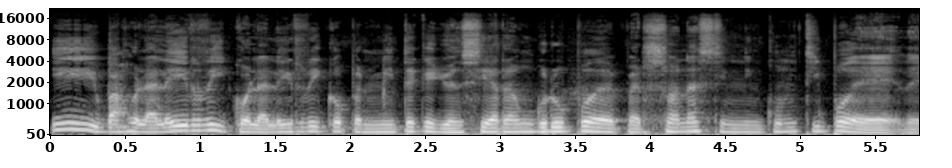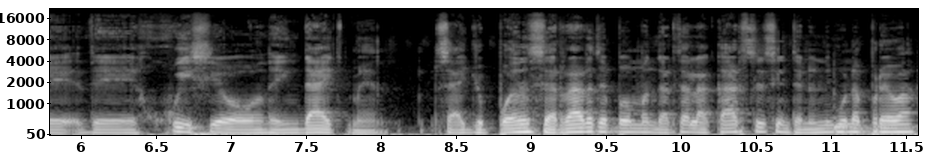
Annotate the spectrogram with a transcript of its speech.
y bajo la ley Rico, la ley Rico permite que yo encierre a un grupo de personas sin ningún tipo de, de, juicio o de indictment. O sea, yo puedo encerrarte, puedo mandarte a la cárcel sin tener ninguna prueba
